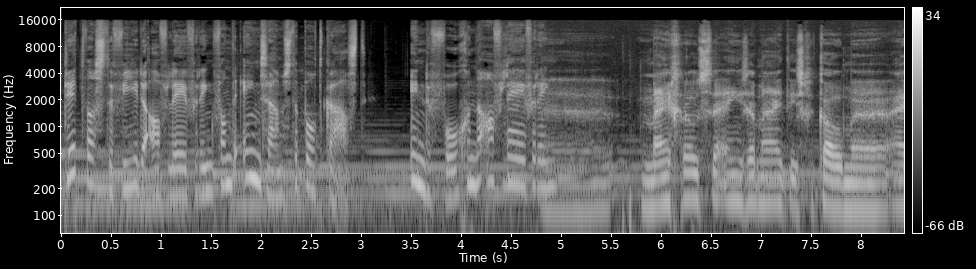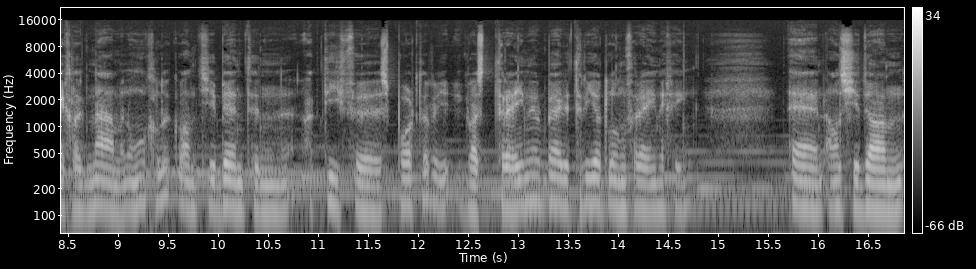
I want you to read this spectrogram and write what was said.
Dit was de vierde aflevering van de Eenzaamste podcast. In de volgende aflevering. Mijn grootste eenzaamheid is gekomen eigenlijk na mijn ongeluk. Want je bent een actieve sporter. Ik was trainer bij de triathlonvereniging. En als je dan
